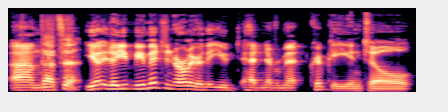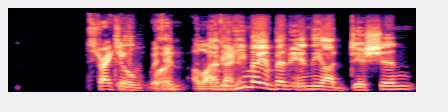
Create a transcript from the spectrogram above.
Um, That's it. You, you, you mentioned earlier that you had never met Kripke until striking Till, with him I alongside mean, he may have been in the audition,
